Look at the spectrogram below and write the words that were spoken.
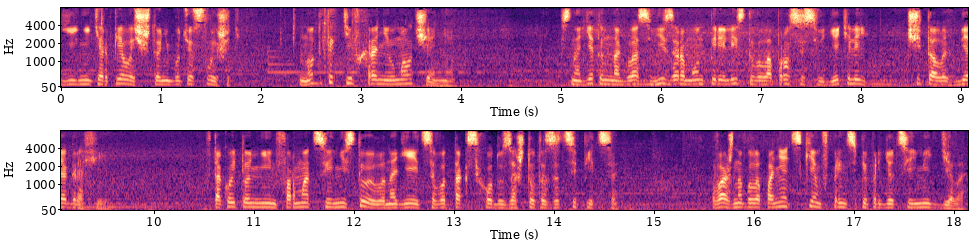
Ей не терпелось что-нибудь услышать, но детектив хранил молчание. С надетым на глаз визором он перелистывал опросы свидетелей, читал их биографии. В такой тонне информации не стоило надеяться вот так сходу за что-то зацепиться. Важно было понять, с кем в принципе придется иметь дело.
